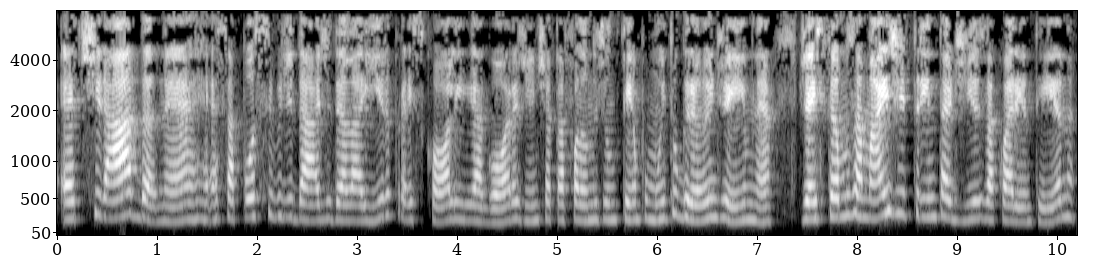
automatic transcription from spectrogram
é tirada, né, essa possibilidade dela ir para a escola e agora a gente já está falando de um tempo muito grande aí, né? Já estamos há mais de 30 dias da quarentena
